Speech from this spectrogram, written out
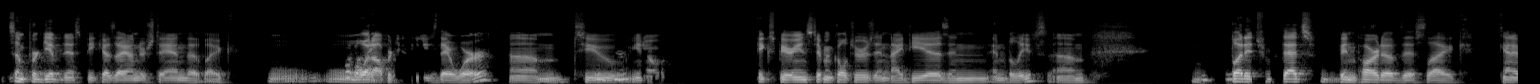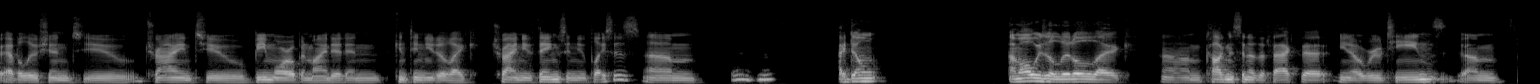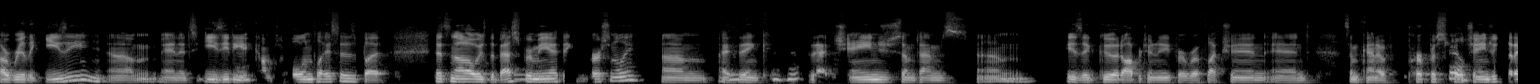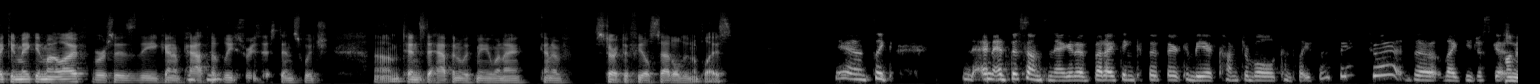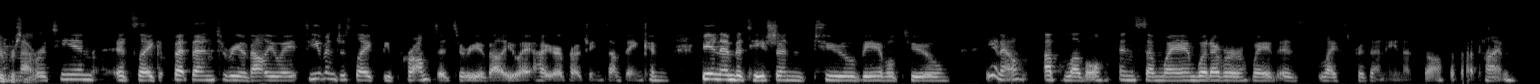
some forgiveness because I understand that like what opportunities there were um, to mm-hmm. you know experience different cultures and ideas and and beliefs um, mm-hmm. but it's that's been part of this like kind of evolution to trying to be more open-minded and continue to like try new things in new places um, mm-hmm. i don't i'm always a little like um, cognizant of the fact that you know routines um, are really easy um, and it's easy to get mm-hmm. comfortable in places but that's not always the best for me i think personally um, i mm-hmm. think mm-hmm. that change sometimes um, is a good opportunity for reflection and some kind of purposeful changes that i can make in my life versus the kind of path mm-hmm. of least resistance which um, tends to happen with me when i kind of start to feel settled in a place yeah it's like and it, this sounds negative, but I think that there can be a comfortable complacency to it. The like you just get 100%. in that routine. It's like, but then to reevaluate, to even just like be prompted to reevaluate how you're approaching something can be an invitation to be able to, you know, up level in some way in whatever way is life's presenting itself at that time.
